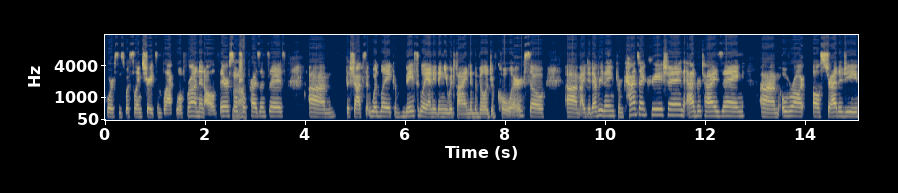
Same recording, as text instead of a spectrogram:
courses, Whistling Straits and Black Wolf Run, and all of their social presences. Um, the shops at Woodlake, basically anything you would find in the village of Kohler. So um, I did everything from content creation, advertising. Um, overall all strategy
